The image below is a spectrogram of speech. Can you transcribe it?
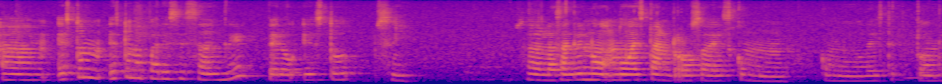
Am, esto, esto no parece sangre, pero esto sí. O sea, la sangre no, no es tan rosa, es como, como de este tono.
